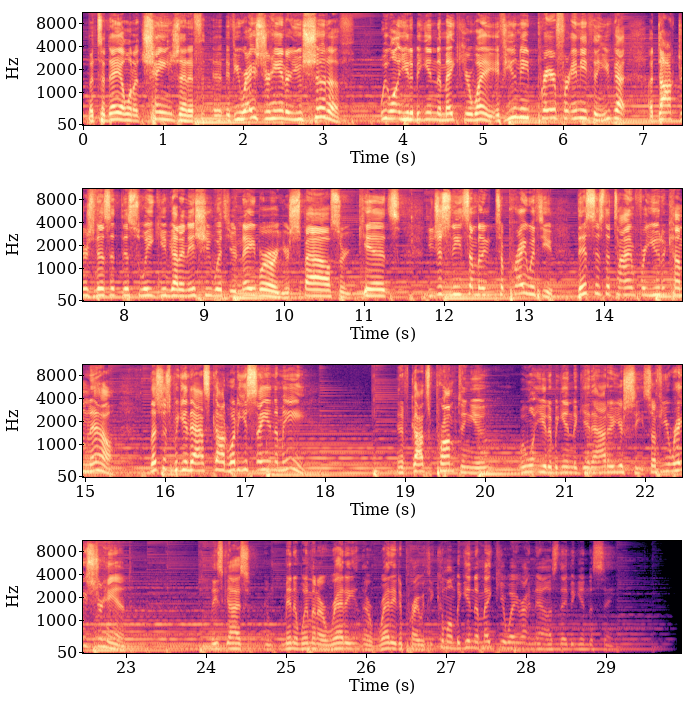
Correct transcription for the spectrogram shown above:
but today I want to change that. If, if you raised your hand or you should have, we want you to begin to make your way. If you need prayer for anything, you've got a doctor's visit this week, you've got an issue with your neighbor or your spouse or your kids, you just need somebody to pray with you. This is the time for you to come now. Let's just begin to ask God, what are you saying to me? And if God's prompting you, we want you to begin to get out of your seat. So if you raised your hand, these guys, men and women are ready. They're ready to pray with you. Come on, begin to make your way right now as they begin to sing.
